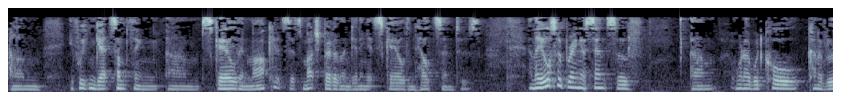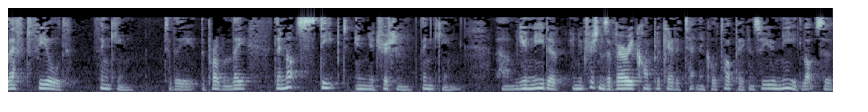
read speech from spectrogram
Um, if we can get something um, scaled in markets, it's much better than getting it scaled in health centres. And they also bring a sense of um, what I would call kind of left field thinking to the, the problem. They they're not steeped in nutrition thinking. Um, you need a nutrition is a very complicated technical topic, and so you need lots of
